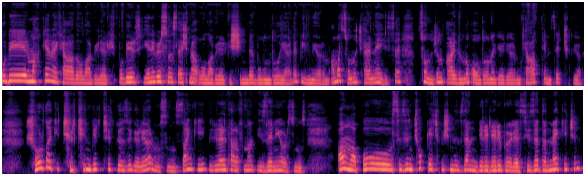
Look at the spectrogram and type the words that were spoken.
bu bir mahkeme kağıdı olabilir. Bu bir yeni bir sözleşme olabilir işinde bulunduğu yerde bilmiyorum. Ama sonuç her neyse sonucun aydınlık olduğunu görüyorum. Kağıt temize çıkıyor. Şuradaki çirkin bir çift gözü görüyor musunuz? Sanki birileri tarafından izleniyorsunuz. Ama bu sizin çok geçmişinizden birileri böyle size dönmek için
